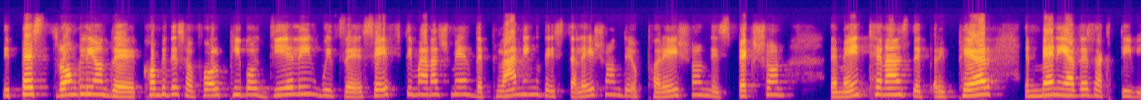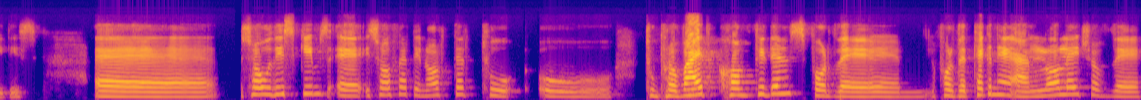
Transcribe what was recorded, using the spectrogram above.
depends strongly on the competence of all people dealing with the safety management, the planning, the installation, the operation, the inspection, the maintenance, the repair, and many other activities. Uh, so this schemes uh, is offered in order to uh, to provide confidence for the um, for the technical knowledge of the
